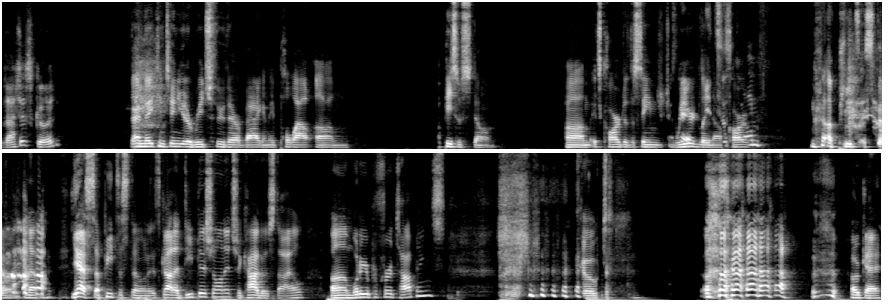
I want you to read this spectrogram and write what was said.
That is good. and they continue to reach through their bag and they pull out um a piece of stone. Um it's carved of the same weirdly enough carved a pizza stone. No. yes a pizza stone. It's got a deep dish on it chicago style. Um what are your preferred toppings Goat. okay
